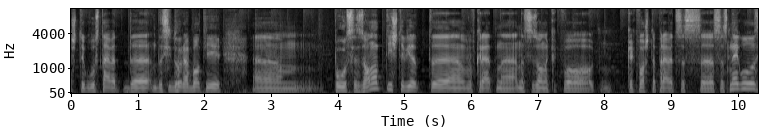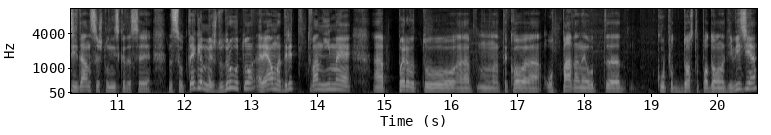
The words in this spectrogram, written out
ще го оставят да, да си доработи полусезонът и ще видят в краят на, на сезона какво, какво ще правят с, с него. Зидан също не иска да се, да се оттегля. Между другото, Реал Мадрид това не има е първото а, такова отпадане от а, клуб от доста по-долна дивизия.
